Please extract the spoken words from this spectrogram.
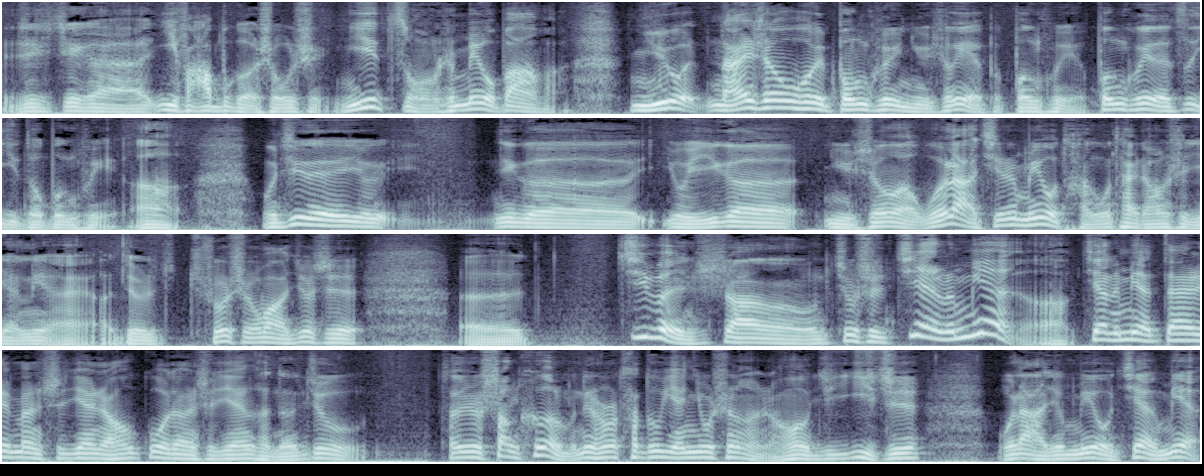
这这个一发不可收拾。你总是没有办法，女男生会崩溃，女生也不崩溃，崩溃的自己都崩溃啊！我记得有。那个有一个女生啊，我俩其实没有谈过太长时间恋爱啊，就是说实话，就是，呃，基本上就是见了面啊，见了面待了一段时间，然后过段时间可能就他就上课了嘛，那时候他读研究生，然后就一直我俩就没有见面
